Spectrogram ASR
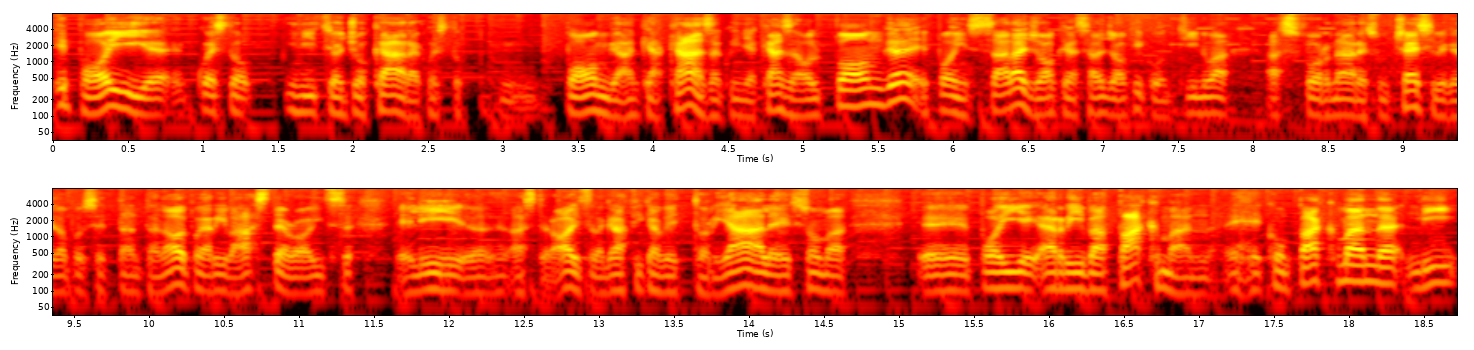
e poi eh, questo inizio a giocare a questo mm, Pong anche a casa, quindi a casa ho il Pong e poi in sala giochi, la sala giochi continua a sfornare successi perché dopo il 79 poi arriva Asteroids e lì eh, Asteroids, la grafica vettoriale, insomma, eh, poi arriva Pac-Man e con Pac-Man lì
